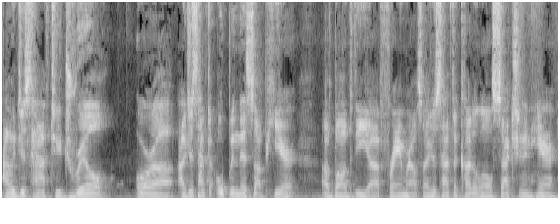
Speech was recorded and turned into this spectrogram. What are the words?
I would just have to drill or uh, I just have to open this up here above the uh, frame rail. So I just have to cut a little section in here,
